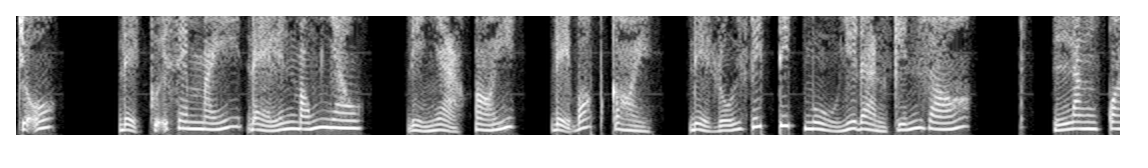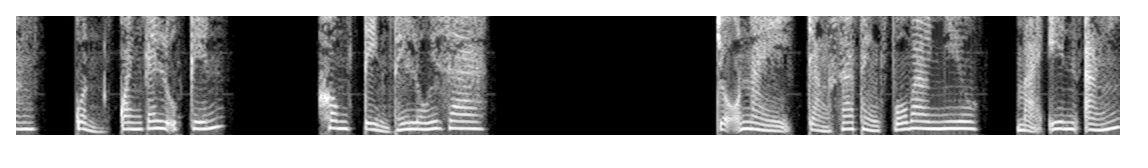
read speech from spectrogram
chỗ. Để cưỡi xe máy đè lên bóng nhau, để nhả khói, để bóp còi, để rối rít tít mù như đàn kiến gió. Lăng quăng, quẩn quanh cái lũ kiến. Không tìm thấy lối ra chỗ này chẳng xa thành phố bao nhiêu mà yên ắng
